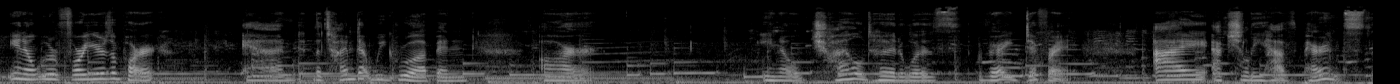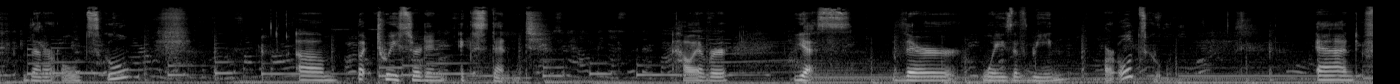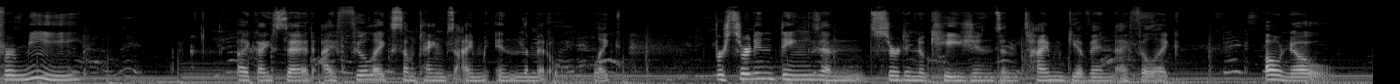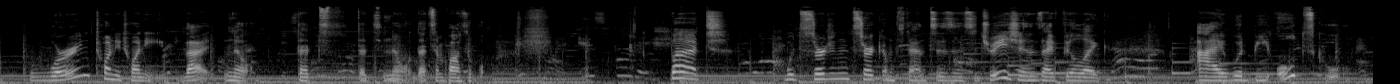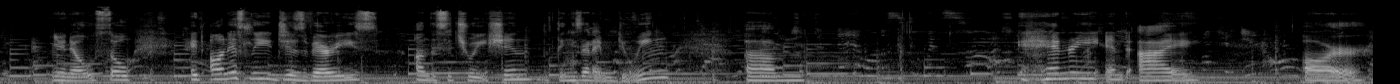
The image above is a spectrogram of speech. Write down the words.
you know, we were four years apart, and the time that we grew up and our, you know, childhood was very different. I actually have parents that are old school, um, but to a certain extent. However, yes, their ways of being are old school. And for me, like I said, I feel like sometimes I'm in the middle. Like, for certain things and certain occasions and time given, I feel like, oh no, we're in 2020 that no that's that's no that's impossible. But with certain circumstances and situations i feel like i would be old school you know? So it honestly just varies on the situation the things that i'm doing. Um henry and i are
